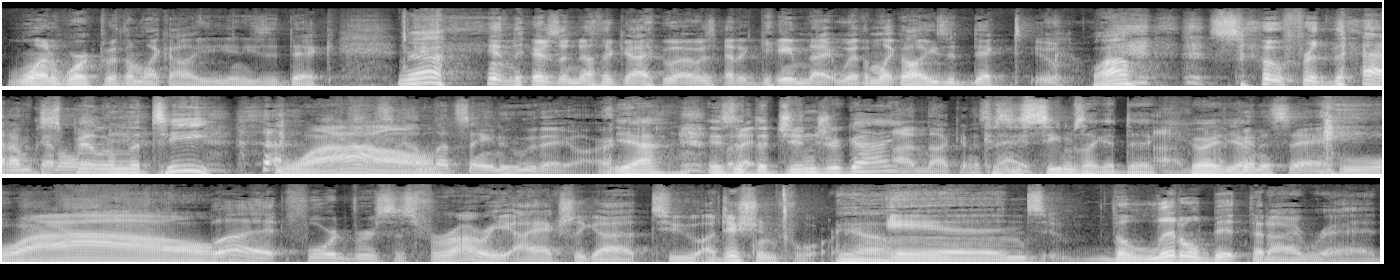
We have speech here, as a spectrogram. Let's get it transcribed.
one worked with. I'm like, oh, he, he's a dick. Yeah. and there's another guy who I was at a game night with. I'm like, oh, he's a dick too. Wow. So for that, I'm kind of Spilling the tea. Wow. I'm not saying who they are. Yeah. Is it the ginger guy? I'm not gonna Because he seems like a dick. I'm Go ahead. not Yeah. gonna say. Wow. But Ford versus Ferrari, I actually got to audition for. Yeah. And the little bit that I read,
